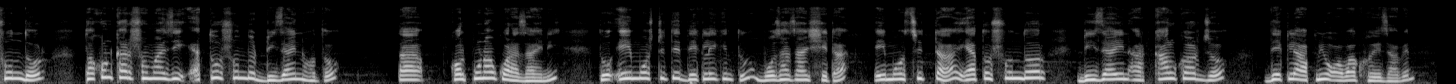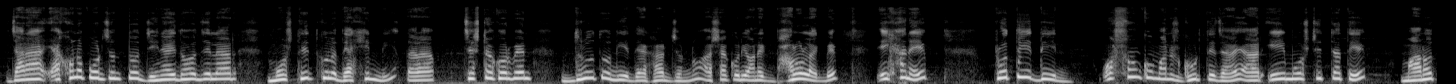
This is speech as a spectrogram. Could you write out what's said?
সুন্দর। তখনকার সময় যে এত সুন্দর ডিজাইন হতো, তা কল্পনাও করা যায়নি। তো এই মসজিদটি দেখলে কিন্তু বোঝা যায় সেটা। এই মসজিদটা এত সুন্দর ডিজাইন আর কারুকার্য দেখলে আপনিও অবাক হয়ে যাবেন। যারা এখনও পর্যন্ত ঝিনাইদহ জেলার মসজিদগুলো দেখেননি, তারা চেষ্টা করবেন দ্রুত গিয়ে দেখার জন্য। আশা করি অনেক ভালো লাগবে। এখানে প্রতিদিন অসংখ্য মানুষ ঘুরতে যায়, আর এই মসজিদটাতে মানত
